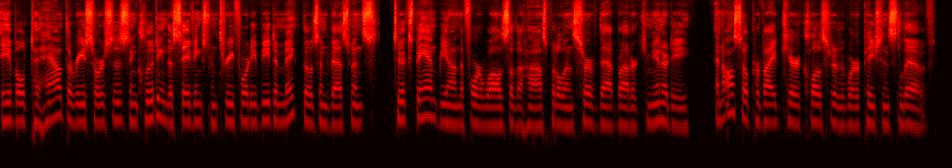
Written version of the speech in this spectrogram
able to have the resources, including the savings from 340B, to make those investments to expand beyond the four walls of the hospital and serve that broader community, and also provide care closer to where patients live.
